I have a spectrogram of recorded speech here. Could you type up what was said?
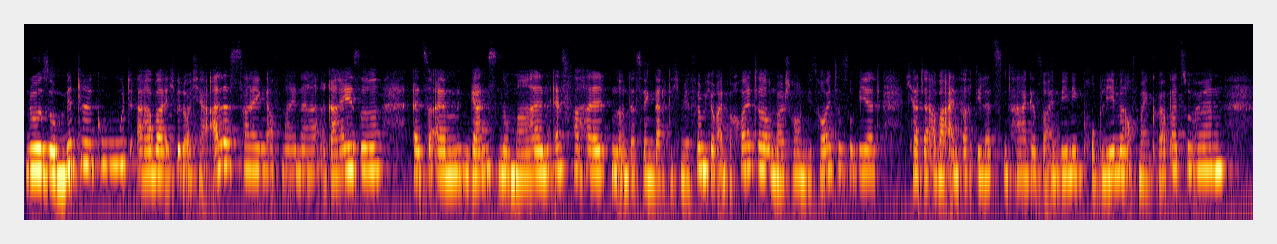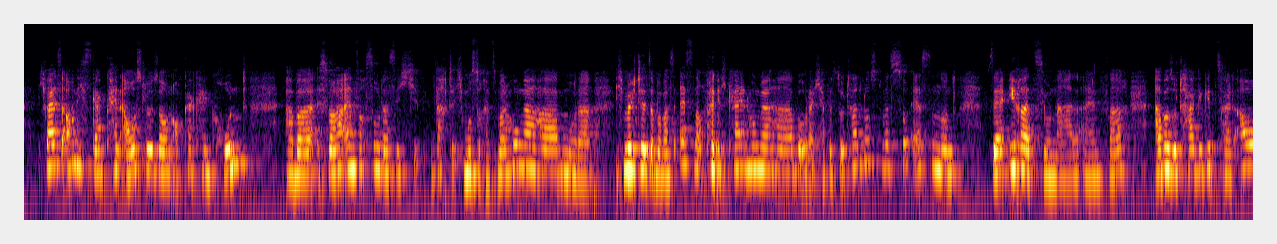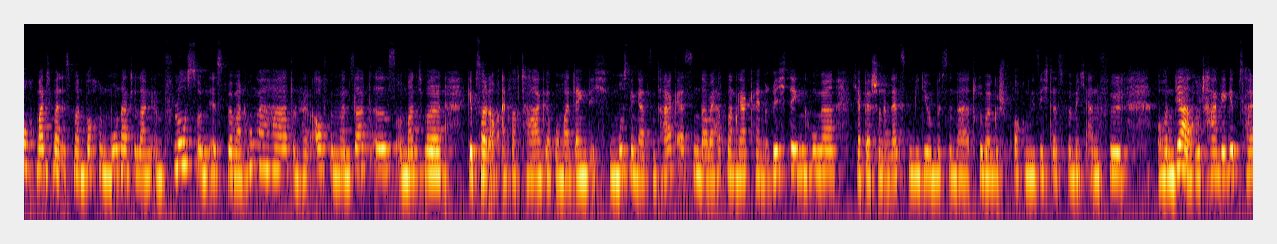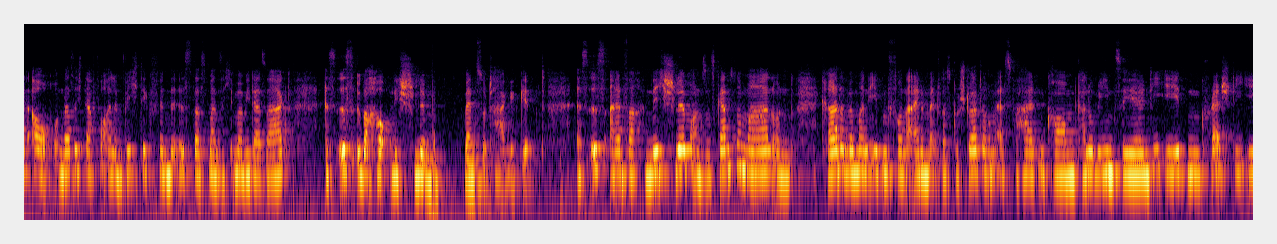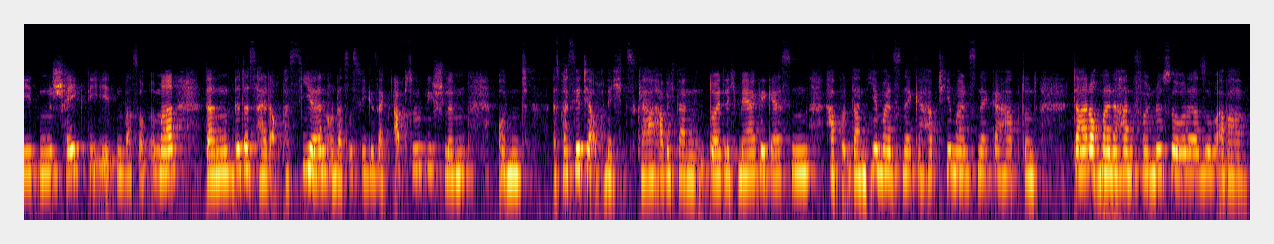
nur so mittelgut, aber ich will euch ja alles zeigen auf meiner Reise äh, zu einem ganz normalen Essverhalten und deswegen dachte ich mir, filme ich auch einfach heute und mal schauen, wie es heute so wird. Ich hatte aber einfach die letzten Tage so ein wenig Probleme, auf meinen Körper zu hören. Ich weiß auch nicht, es gab keinen Auslöser und auch gar keinen Grund, aber es war einfach so, dass ich dachte, ich muss doch jetzt mal Hunger haben oder ich möchte jetzt aber was essen, auch wenn ich keinen Hunger habe oder ich habe jetzt total Lust, was zu essen und sehr irrational einfach. Aber so Tage gibt es halt auch. Manchmal ist man Wochen, Monate lang im Fluss und isst, wenn man Hunger hat und hört auf, wenn man satt ist. Und manchmal gibt es halt auch einfach Tage, wo man denkt, ich muss den ganzen Tag essen. Dabei hat man gar keinen richtigen Hunger. Ich habe ja schon im letzten Video ein bisschen darüber gesprochen, wie sich das für mich anfühlt. Und ja, so Tage gibt es halt auch. Und was ich da vor allem wichtig finde, ist, dass man sich immer wieder sagt, es ist überhaupt nicht schlimm, wenn es so Tage gibt. Es ist einfach nicht schlimm und es ist ganz normal und gerade wenn man eben von einem etwas gestörteren Essverhalten kommt, Kalorien zählen, Diäten, Crash-Diäten, Shake-Diäten, was auch immer, dann wird das halt auch passieren und das ist wie gesagt absolut nicht schlimm und es passiert ja auch nichts. Klar habe ich dann deutlich mehr gegessen, habe dann hier mal einen Snack gehabt, hier mal einen Snack gehabt und da noch mal eine Handvoll Nüsse oder so, aber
